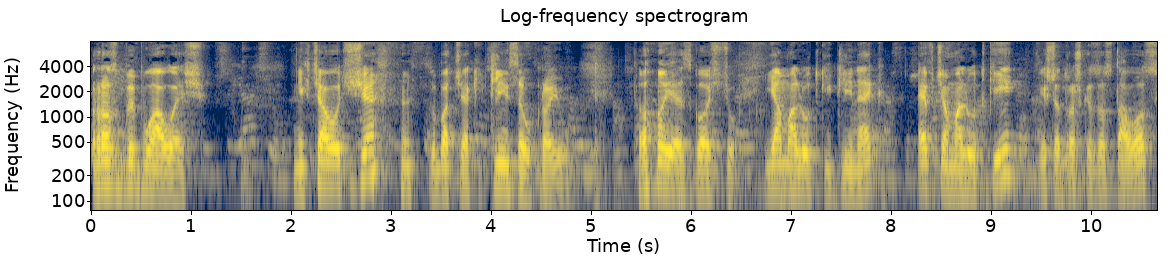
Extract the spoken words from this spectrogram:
rozbybłałeś? Nie chciało ci się? Zobaczcie, jaki klin se ukroił. To jest gościu. Ja malutki klinek, Ewcia malutki, jeszcze troszkę zostało z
